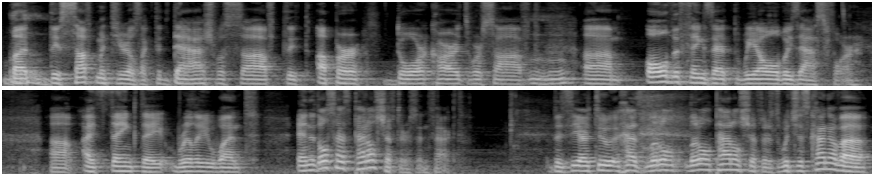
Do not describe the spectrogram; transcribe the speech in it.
But the soft materials, like the dash was soft, the upper door cards were soft, mm-hmm. um, all the things that we always ask for. Uh, I think they really went, and it also has paddle shifters. In fact, the ZR2 has little little paddle shifters, which is kind of a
